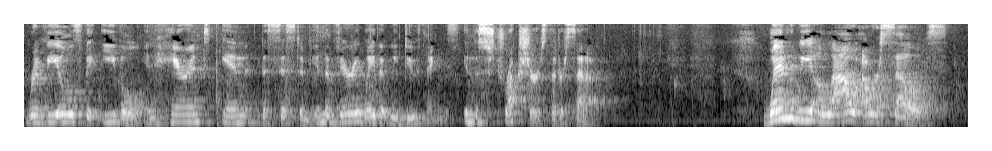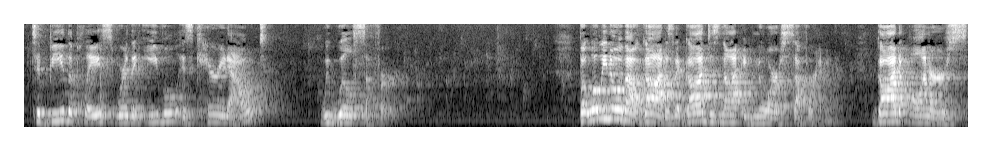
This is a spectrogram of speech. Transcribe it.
reveals the evil inherent in the system, in the very way that we do things, in the structures that are set up. When we allow ourselves to be the place where the evil is carried out, we will suffer. But what we know about God is that God does not ignore suffering. God honors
